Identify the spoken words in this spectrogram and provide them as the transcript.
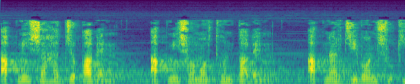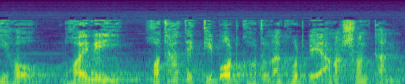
আপনি সাহায্য পাবেন, আপনি সমর্থন পাবেন, আপনার জীবন সুখী হও, ভয় নেই, হঠাৎ একটি বড় ঘটনা ঘটবে আমার সন্তান,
